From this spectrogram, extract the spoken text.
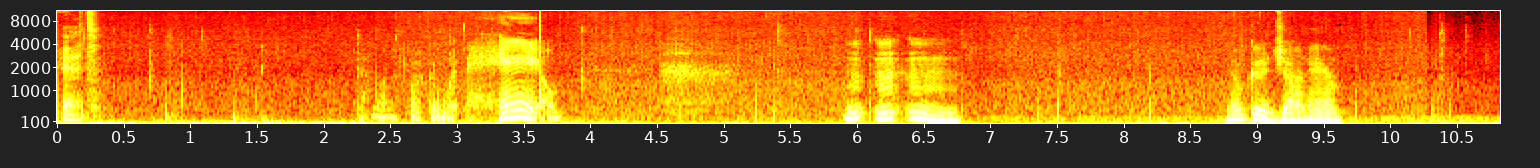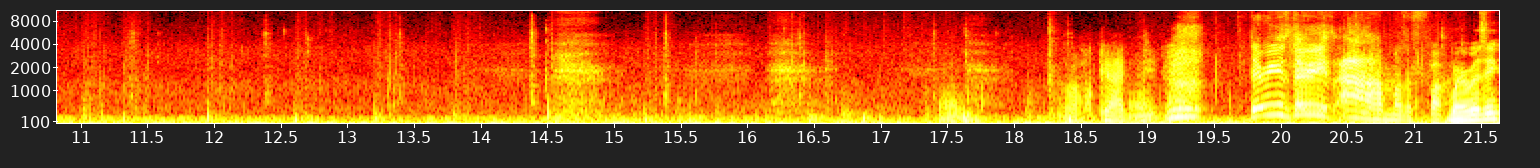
Shit. That motherfucker went ham. Mm-mm-mm. No good, Jon Hamm. Oh god. there he is. There he is. Ah, motherfucker. Where was he?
